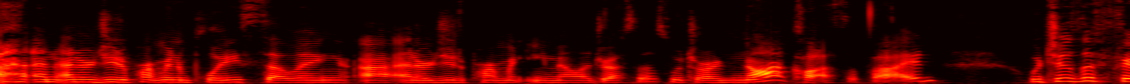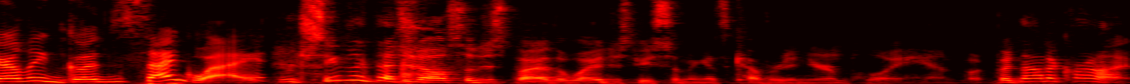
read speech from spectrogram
an energy department employee selling uh, energy department email addresses, which are not classified, which is a fairly good segue. Which seems like that should also just, by the way, just be something that's covered in your employee handbook, but not a crime.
